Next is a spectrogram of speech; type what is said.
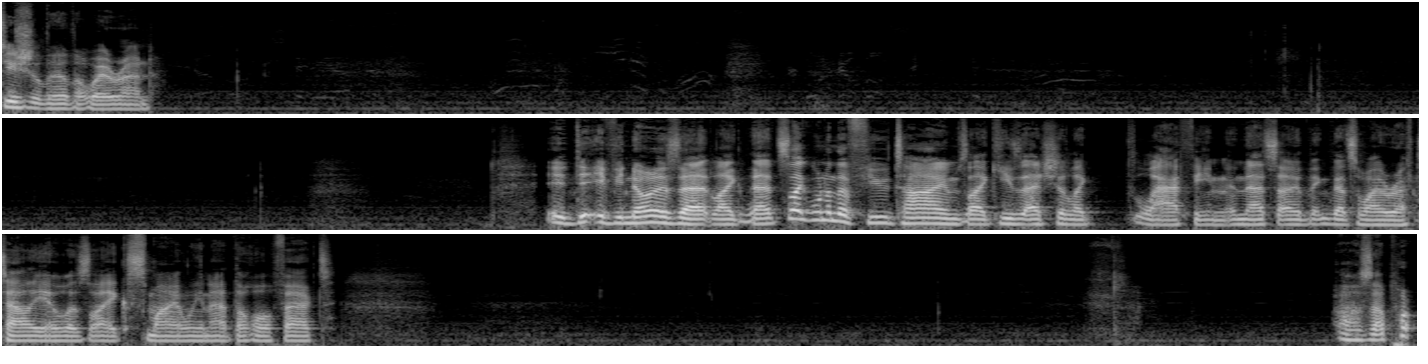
It's usually the other way around. If you notice that, like that's like one of the few times like he's actually like laughing, and that's I think that's why Raphtalia was like smiling at the whole fact. Oh, is that part?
